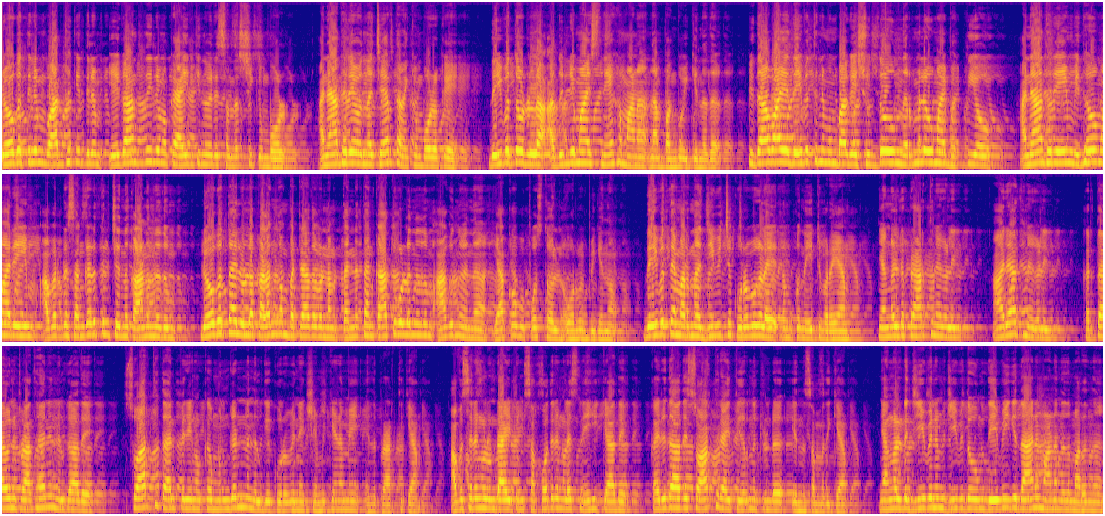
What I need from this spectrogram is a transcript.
രോഗത്തിലും വാർദ്ധക്യത്തിലും ഏകാന്തതയിലുമൊക്കെ ആയിരിക്കുന്നവരെ സന്ദർശിക്കുമ്പോൾ അനാഥരെ ഒന്ന് ചേർത്തണയ്ക്കുമ്പോഴൊക്കെ ദൈവത്തോടുള്ള അതുല്യമായ സ്നേഹമാണ് നാം പങ്കുവയ്ക്കുന്നത്. പിതാവായ ദൈവത്തിന് മുമ്പാകെ ശുദ്ധവും നിർമ്മലവുമായ ഭക്തിയോ അനാഥരെയും വിധവമാരെയും അവരുടെ സങ്കടത്തിൽ ചെന്ന് കാണുന്നതും ലോകത്താലുള്ള കളങ്കം പറ്റാതവണ്ണം തന്നെത്താൻ കാത്തുകൊള്ളുന്നതും ആകുന്നുവെന്ന് യാക്കോബ് പോസ്തോലൻ ഓർമ്മിപ്പിക്കുന്നു. ദൈവത്തെ മറന്ന് ജീവിച്ച കുറവുകളെ നമുക്ക് ഏറ്റുപറയാം ഞങ്ങളുടെ പ്രാർത്ഥനകളിൽ ആരാധനകളിൽ കർത്താവിന് പ്രാധാന്യം നൽകാതെ സ്വാർത്ഥ താല്പര്യങ്ങൾക്ക് മുൻഗണന നൽകിയ കുറവിനെ ക്ഷമിക്കണമേ എന്ന് പ്രാർത്ഥിക്കാം. അവസരങ്ങൾ ഉണ്ടായിട്ടും സഹോദരങ്ങളെ സ്നേഹിക്കാതെ കരുതാതെ സ്വാർത്ഥരായി തീർന്നിട്ടുണ്ട് എന്ന് സമ്മതിക്കാം. ഞങ്ങളുടെ ജീവനും ജീവിതവും ദൈവീക ദാനമാണെന്നത് മറന്ന്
